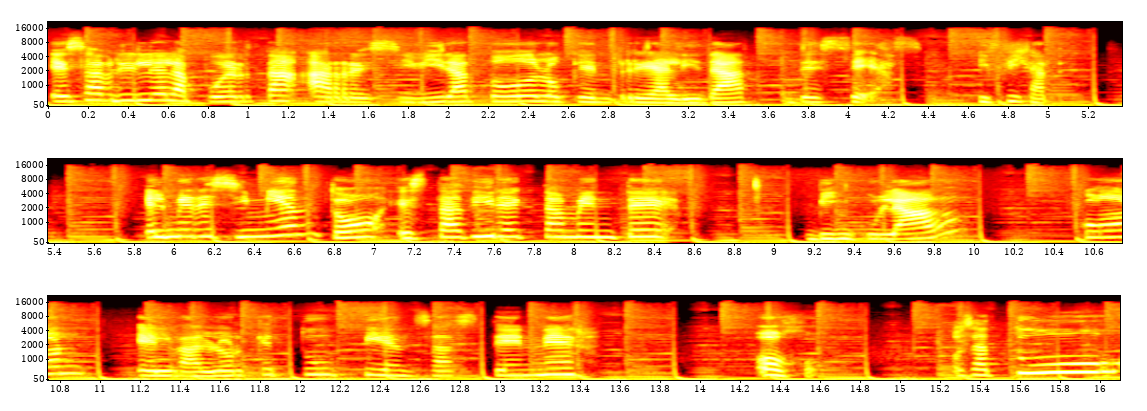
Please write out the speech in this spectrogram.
Es abrirle la puerta a recibir a todo lo que en realidad deseas. Y fíjate, el merecimiento está directamente vinculado con el valor que tú piensas tener. Ojo, o sea, tú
